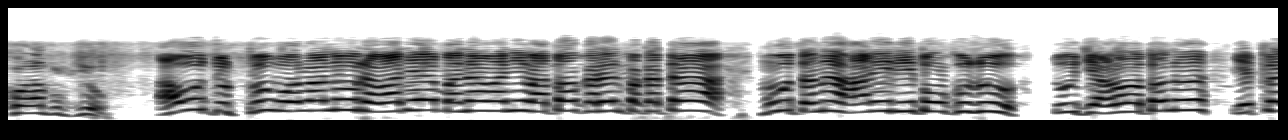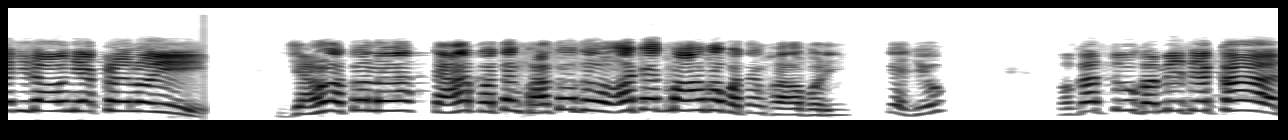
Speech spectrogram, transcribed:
ખોળા પૂગ્યો આવું જુઠ્ઠું બોલવાનું રવા દે બનાવવાની વાતો કરે ને પકતરા. હું તને હારી રીત ઓળખું છું. તું જાણો હતો ને એટલે જ દાવો નીકળેલો ઈ. જાણો હતો ને ત્યાં પતંગ ફાળતો હતો અચાતમાં આવતો પતંગ ફાળવા પડી? કેજો ભગત તું ગમે તે કર.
